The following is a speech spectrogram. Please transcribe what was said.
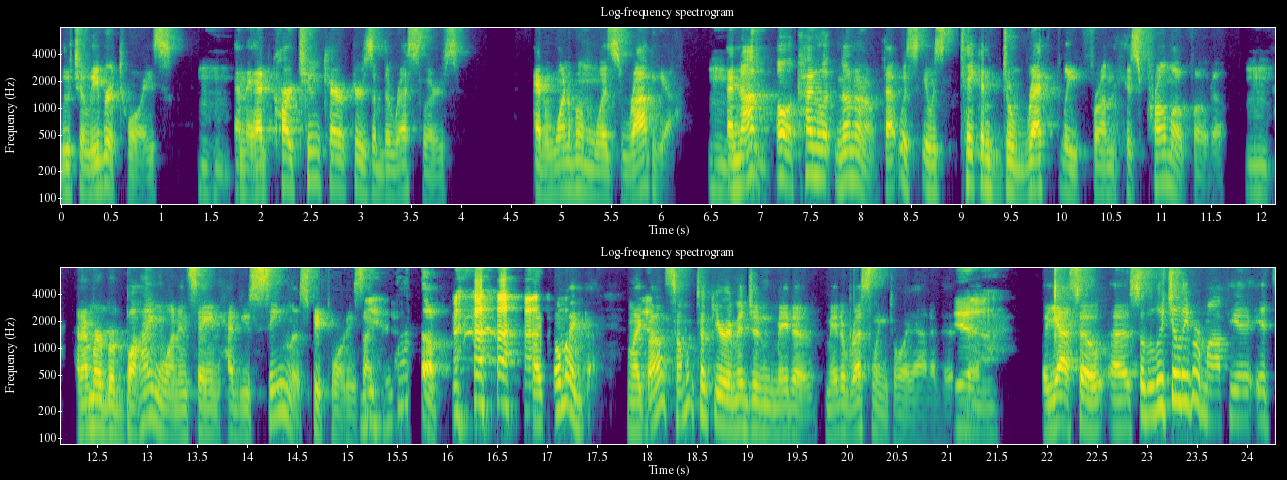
lucha libre toys, mm-hmm. and they had cartoon characters of the wrestlers, and one of them was Rabia. Mm-hmm. And not oh, kind of no, no, no. That was it was taken directly from his promo photo. Mm-hmm. And I remember buying one and saying, "Have you seen this before?" And he's like, yeah. "What the?" like, oh my god! I'm like, yeah. oh, someone took your image and made a made a wrestling toy out of it. Yeah. But, but yeah, so uh, so the Lucha Libre Mafia, it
